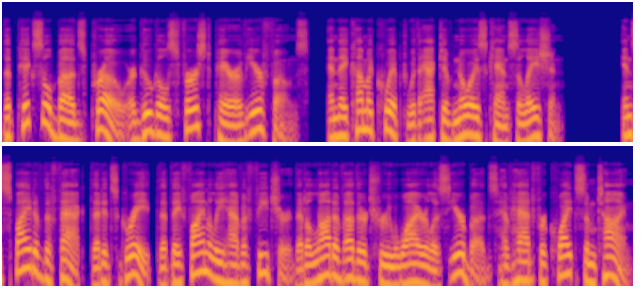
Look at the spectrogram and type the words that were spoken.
The Pixel Buds Pro are Google's first pair of earphones, and they come equipped with active noise cancellation. In spite of the fact that it's great that they finally have a feature that a lot of other true wireless earbuds have had for quite some time,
